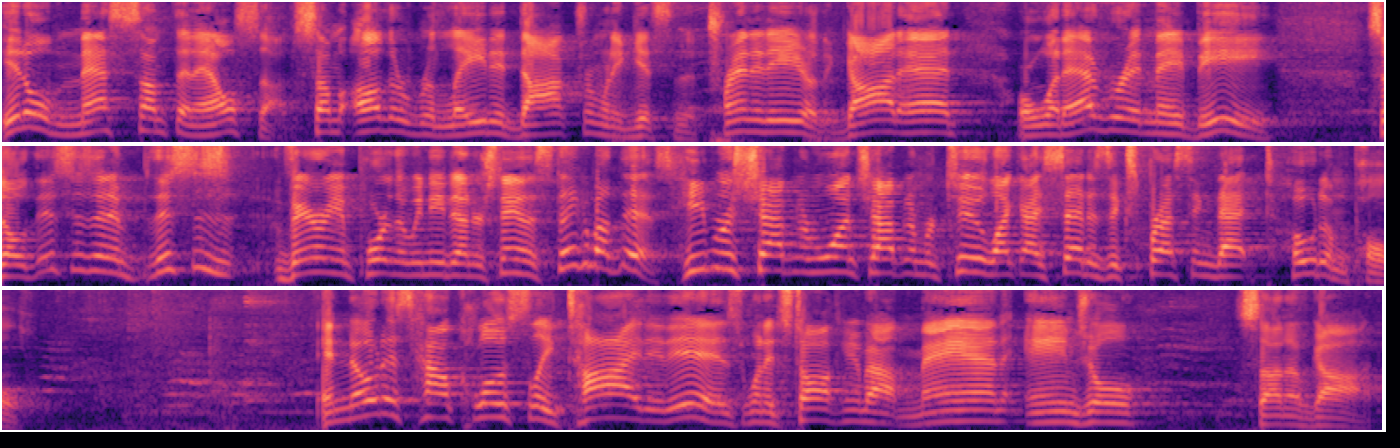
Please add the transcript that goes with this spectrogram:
it'll mess something else up. Some other related doctrine when it gets to the Trinity or the Godhead or whatever it may be. So this is, an, this is very important that we need to understand this. Think about this. Hebrews chapter number 1, chapter number 2, like I said, is expressing that totem pole. And notice how closely tied it is when it's talking about man, angel, son of God.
